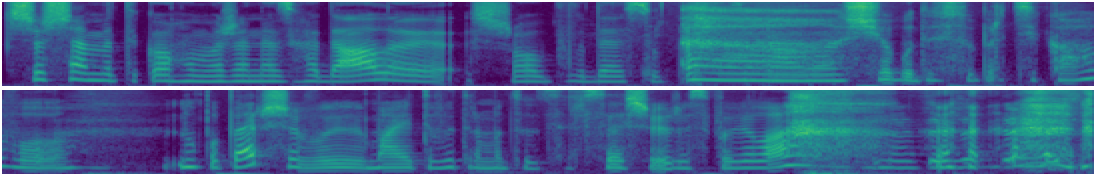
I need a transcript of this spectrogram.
Що ще ми такого може не згадали? Що буде супер цікаво? Що буде супер цікаво? Ну, по-перше, ви маєте витримати це все, що я розповіла. Ну, це вже страшно.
